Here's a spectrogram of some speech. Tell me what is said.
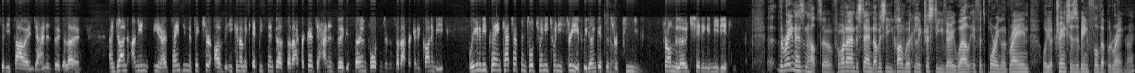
City Power in Johannesburg alone. And John, I mean, you know, painting the picture of the economic epicenter of South Africa, Johannesburg is so important to the South African economy. We're going to be playing catch up until 2023 if we don't get this sure. reprieve from load shedding immediately. Uh, the rain hasn't helped. So, from what I understand, obviously you can't work electricity very well if it's pouring with rain or your trenches are being filled up with rain, right?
